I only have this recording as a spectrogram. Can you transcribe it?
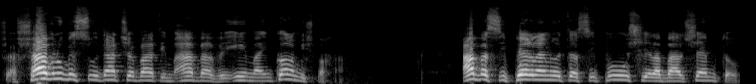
כשישבנו בסעודת שבת עם אבא ואימא, עם כל המשפחה, אבא סיפר לנו את הסיפור של הבעל שם טוב,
